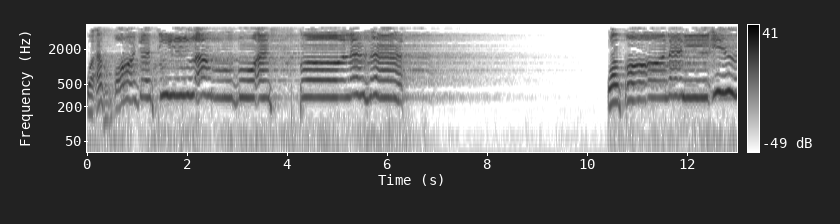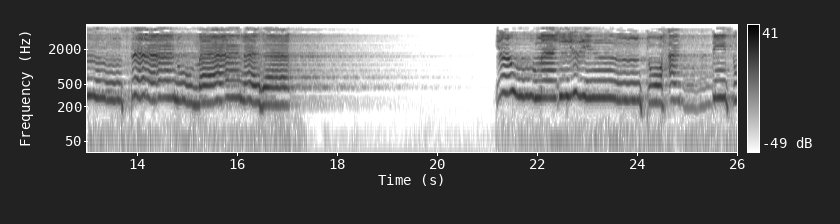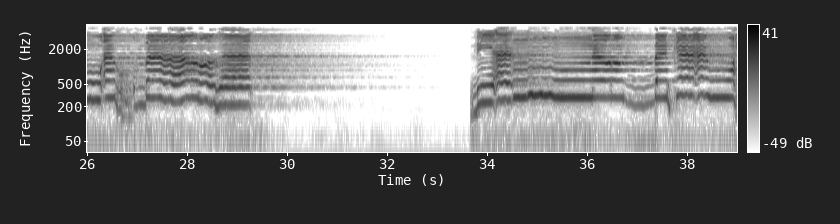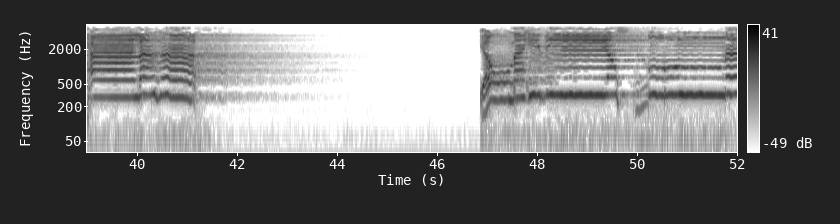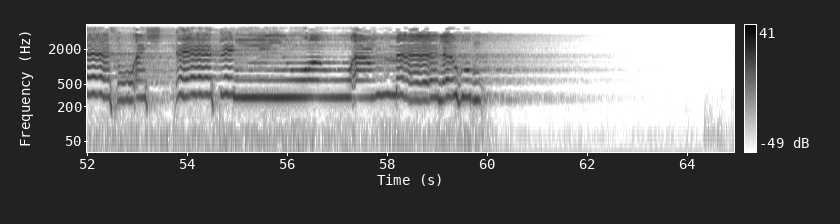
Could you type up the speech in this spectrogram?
وأخرجت الأرض أثقالها وقال الإنسان ما لها يومئذ تحدث أخبارها بأن ربك أوحى لها. يومئذ يصدر الناس أشتاتا ليروا أعمالهم.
